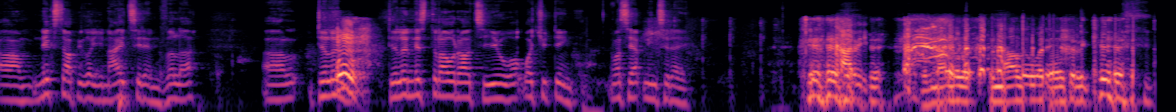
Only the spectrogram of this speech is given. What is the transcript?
Um, next up we got United and Villa. Uh, Dylan, Dylan, let's throw it out to you. What, what you think? What's happening today? Curry. Ronaldo, Ronaldo with hat-trick.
